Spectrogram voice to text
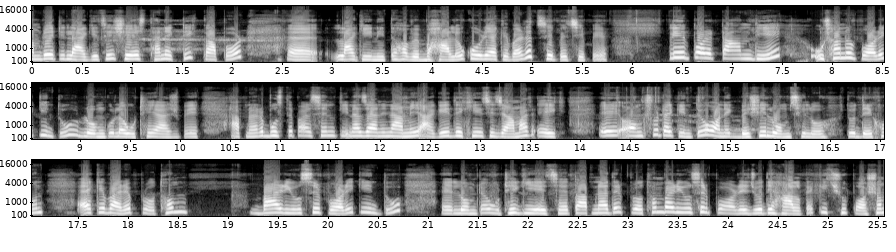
আমরা এটি লাগিয়েছি সেই স্থানে একটি কাপড় লাগিয়ে নিতে হবে। ভালো করে একেবারে চেপে চেপে। এরপরে টান দিয়ে উঠানোর পরে কিন্তু লোমগুলো উঠে আসবে। আপনারা বুঝতে পারছেন কি না জানি না, আমি আগেই দেখিয়েছি যে আমার এই এই অংশটা কিন্তু অনেক বেশি লোম ছিল। তো দেখুন, একেবারে প্রথম বার ইউজের পরে কিন্তু লোমটা উঠে গিয়েছে। তো আপনাদের প্রথমবার ইউজের পরে যদি হালকা কিছু পশম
